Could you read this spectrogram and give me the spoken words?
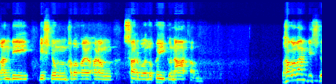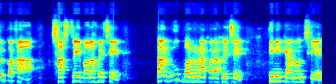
বন্দে বিষ্ণুং ভবভয়হরং সর্বলোকৈকনাথম ভগবান বিষ্ণুর কথা শাস্ত্রে বলা হয়েছে, তার রূপ বর্ণনা করা হয়েছে, তিনি কেমন ছিলেন?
